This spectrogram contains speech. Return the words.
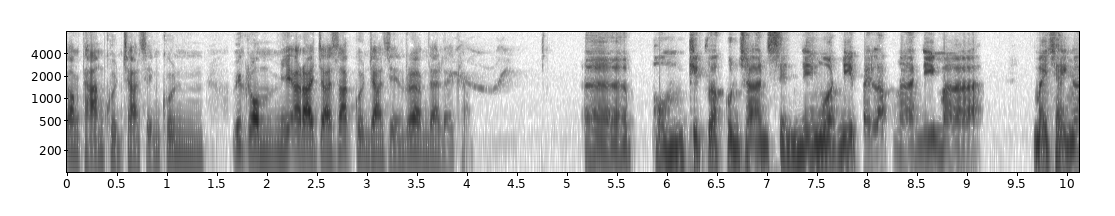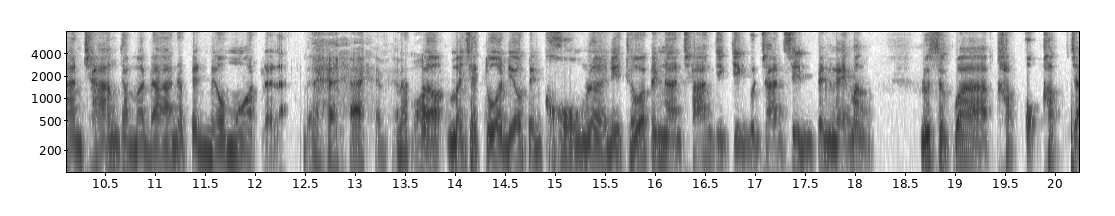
ต้องถามคุณชาญศิลป์คุณ วิกรมมีอะไรจะซักคุณชาญศิลป์เริ่มได้เลยครับ เอ่อผมคิดว่าคุณชาญศิลป์นี่งวดนี้ไปรับงานนี้มา ไม่ใช่งานช้างธรรมดานะเป็นแมวมอสเลยแหละนะแล้วไม่ใช่ตัวเดียวเป็นโขงเลยนี่ ถือว่าเป็นงานช้างจริง ๆ คุณชาญศิลป์เป็นไงมั่งรู้สึกว่าคับอกคับใจ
